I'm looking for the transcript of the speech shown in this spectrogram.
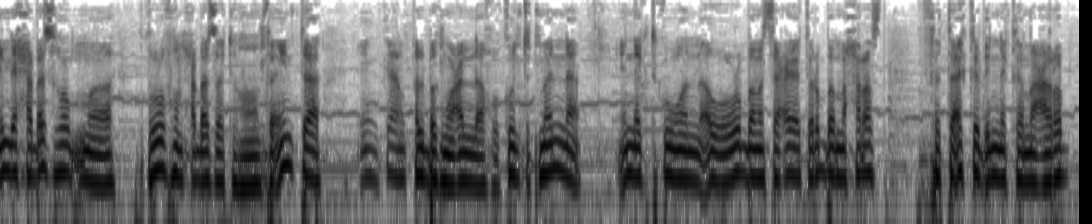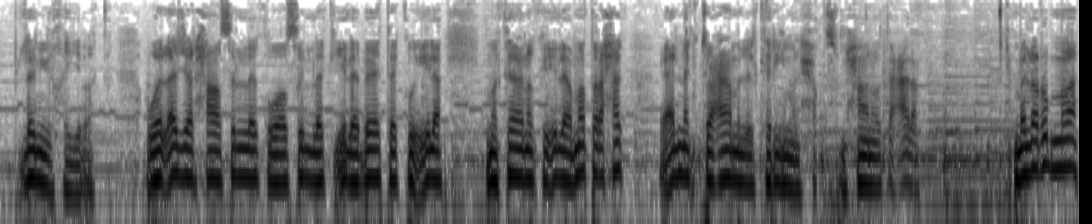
اللي حبسهم آه، ظروفهم حبستهم. فإنت إن كان قلبك معلق وكنت تتمنى إنك تكون أو ربما سعيت ربما حرصت فتأكد إنك مع رب لن يخيبك والأجر حاصل لك واصل لك إلى بيتك وإلى مكانك وإلى مطرحك لأنك تعامل الكريم الحق سبحانه وتعالى. بل ربما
